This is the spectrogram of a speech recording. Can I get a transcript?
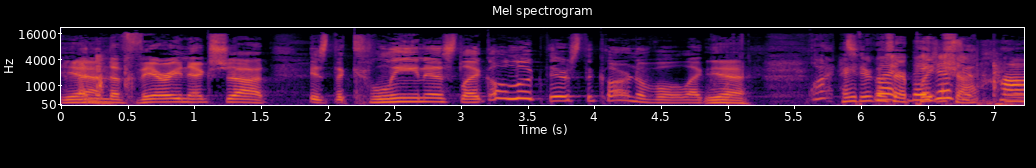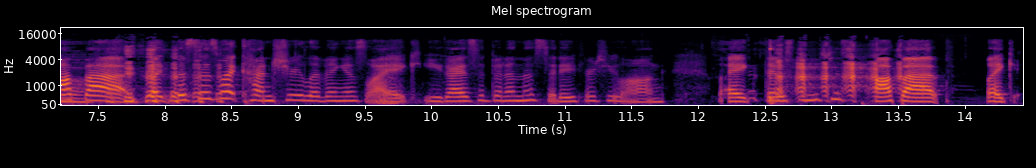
Yeah. And then the very next shot is the cleanest. Like, oh look, there's the carnival. Like, Yeah. What? Hey, there goes But our they plate just shot. pop oh. up. Like this is what country living is like. You guys have been in the city for too long. Like those things just pop up like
